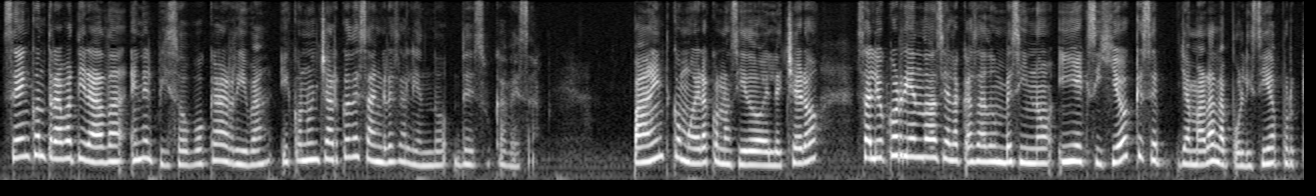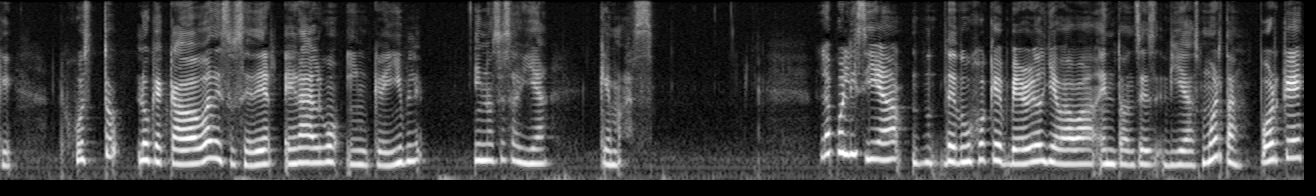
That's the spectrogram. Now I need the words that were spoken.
se encontraba tirada en el piso boca arriba y con un charco de sangre saliendo de su cabeza. Pint, como era conocido el lechero, salió corriendo hacia la casa de un vecino y exigió que se llamara a la policía porque justo lo que acababa de suceder era algo increíble y no se sabía qué más. La policía dedujo que Beryl llevaba entonces días muerta, porque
